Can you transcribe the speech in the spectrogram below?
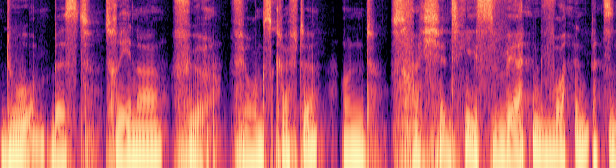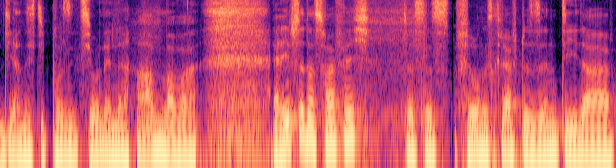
Du bist Trainer für Führungskräfte und solche, die es werden wollen, also die an sich die Position inne haben. Aber erlebst du das häufig? Dass es Führungskräfte sind, die da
